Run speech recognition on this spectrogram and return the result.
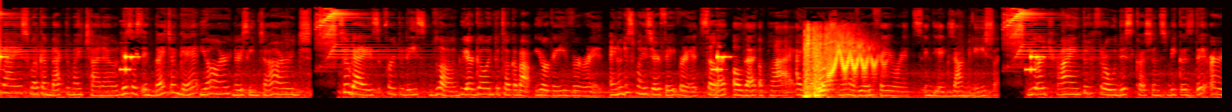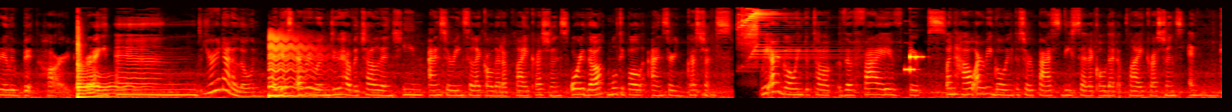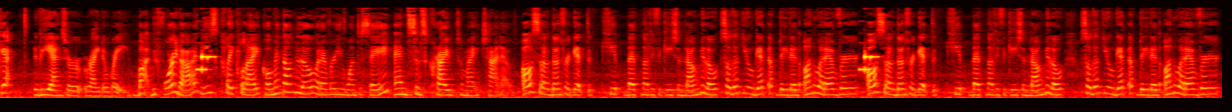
Guys! Welcome back to my channel. This is Inday Changge, your nurse in charge. So guys, for today's vlog, we are going to talk about your favorite. I know this one is your favorite. Select all that apply. I know it's one of your favorites in the examination. You are trying to throw these questions because they are really bit hard, right? And you're not alone. I guess everyone do have a challenge in answering select all that apply questions or the multiple answered questions. We are going to talk the five tips on how are we going to surpass these select all that apply questions and get the answer right away. But before that, please click like, comment down below whatever you want to say, and subscribe to my channel. Also, don't forget to hit that notification down below so that you'll get updated on whatever. Also, don't forget to hit that notification down below so that you'll get updated on whatever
